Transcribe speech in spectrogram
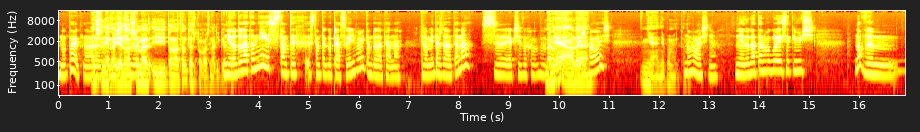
no tak, no. Znaczy nie, no zaczęliśmy- 1.8L i Donatan też poważna liga. Nie, tak. no Donatan nie jest z, tamtych, z tamtego czasu. Ja nie pamiętam Donatana. Ty pamiętasz Donatana? Z, jak się wychowywałeś? No nie, ale-? Nie, nie pamiętam. No właśnie. Nie, Donatan w ogóle jest jakimś nowym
